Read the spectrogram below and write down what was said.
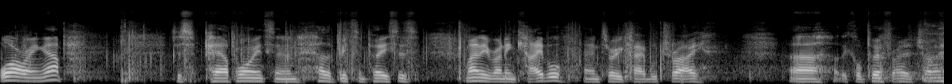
wiring up, just PowerPoints and other bits and pieces. Mainly running cable and through cable tray, uh, what they call perforated tray,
